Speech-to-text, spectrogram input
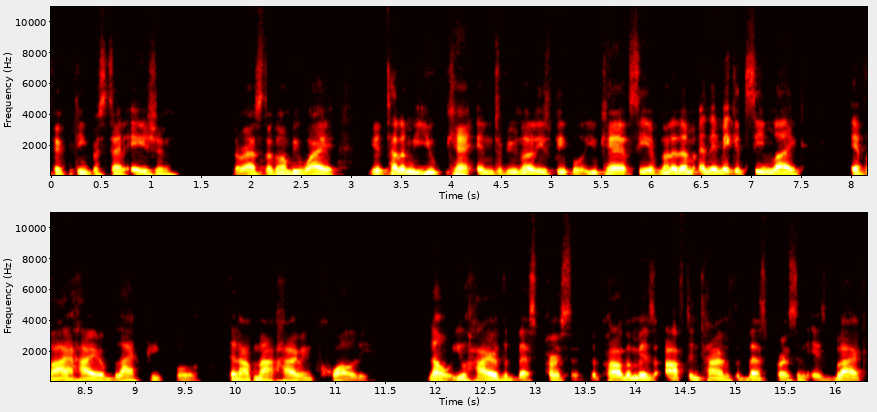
15% Asian. The rest are gonna be white. You're telling me you can't interview none of these people? You can't see if none of them, and they make it seem like if I hire black people, then I'm not hiring quality. No, you hire the best person. The problem is oftentimes the best person is black.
